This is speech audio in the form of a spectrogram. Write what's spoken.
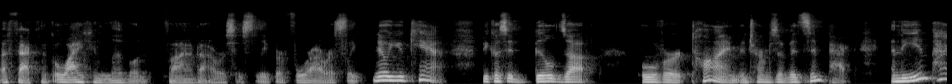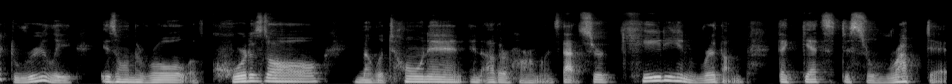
effect like oh i can live on five hours of sleep or four hours sleep. No you can't because it builds up over time in terms of its impact. And the impact really is on the role of cortisol, melatonin, and other hormones, that circadian rhythm that gets disrupted,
